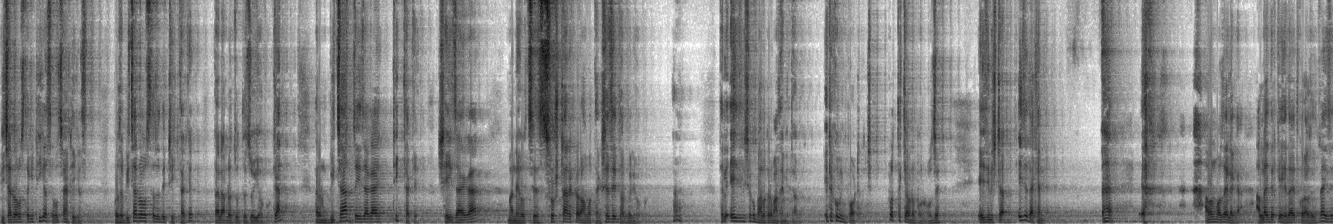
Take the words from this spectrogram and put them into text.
বিচার ব্যবস্থা কি ঠিক আছে? বলছে হ্যাঁ ঠিক আছে। বলছে, বিচার ব্যবস্থা যদি ঠিক থাকে, তাহলে আমরা যুদ্ধে জয়ী হব। কেন? কারণ বিচার যেই জায়গায় ঠিক থাকে, সেই জায়গা মানে হচ্ছে স্রষ্টার একটা রহমত থাকে, সে যেই ধর্মেরই হোক। হ্যাঁ? তাহলে এই জিনিসটা খুব ভালো করে মাথায় নিতে হবে। এটা খুব ইম্পর্ট্যান্ট প্রত্যেককে আমরা বলব যে, এই জিনিসটা, এই যে দেখেন হ্যাঁ আমার মজাই লাগা। আল্লাহ এদেরকে হেদায়ত করা উচিত। না, এই যে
